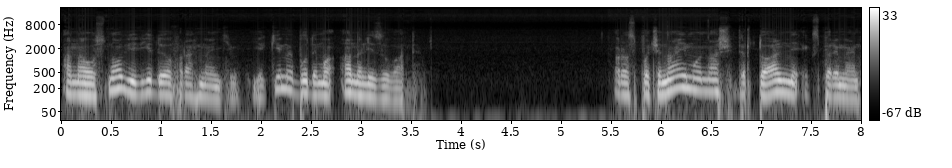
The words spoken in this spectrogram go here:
а на основі відеофрагментів, які ми будемо аналізувати. Розпочинаємо наш віртуальний експеримент.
